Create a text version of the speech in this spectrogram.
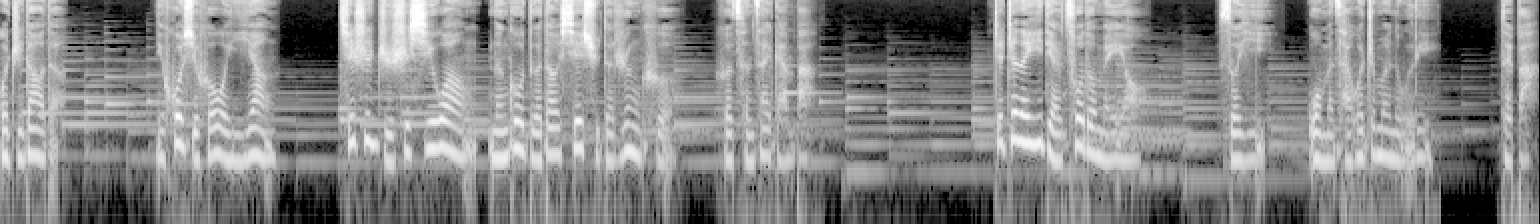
我知道的，你或许和我一样。其实只是希望能够得到些许的认可和存在感吧，这真的一点错都没有，所以我们才会这么努力，对吧？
